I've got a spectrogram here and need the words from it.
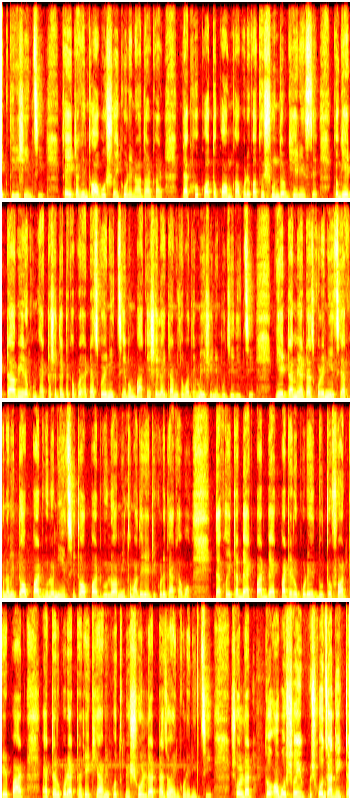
একত্রিশ ইঞ্চি। তো এটা কিন্তু অবশ্যই করে নেওয়া দরকার। দেখো কত কম কাপড়ে কত সুন্দর ঘের এসছে। তো ঘেরটা আমি এরকম একটার সাথে একটা কাপড় অ্যাটাচ করে নিচ্ছি এবং বাকি সেলাইটা আমি তোমাদের মেশিনে বুঝিয়ে দিচ্ছি। ঘেরটা আমি অ্যাটাচ করে নিয়েছি, এখন আমি টপ পার্টগুলো নিয়েছি। টপ পার্টগুলো আমি তোমাদের রেডি করে দেখাবো। দেখো, এটা ব্যাক পার্ট ব্যাক পার্টের উপরে দুটো ফ্রন্টের পার্ট একটার উপর একটা রেখে আমি প্রথমে শোল্ডারটা জয়েন করে নিচ্ছি। শোল্ডার তো অবশ্যই সোজা দিকটা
